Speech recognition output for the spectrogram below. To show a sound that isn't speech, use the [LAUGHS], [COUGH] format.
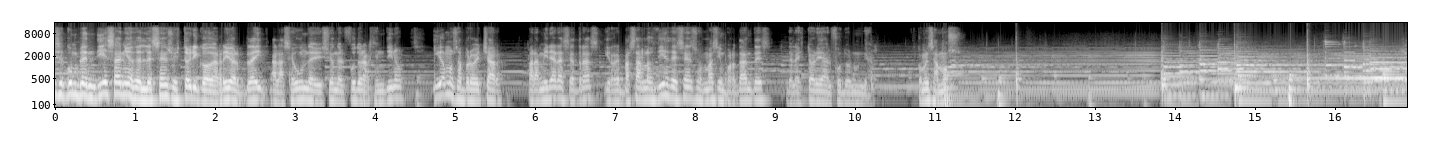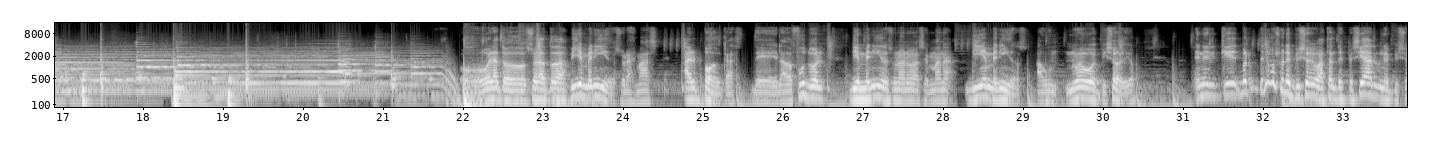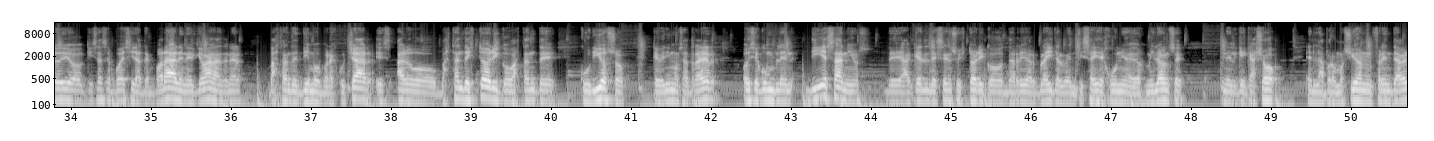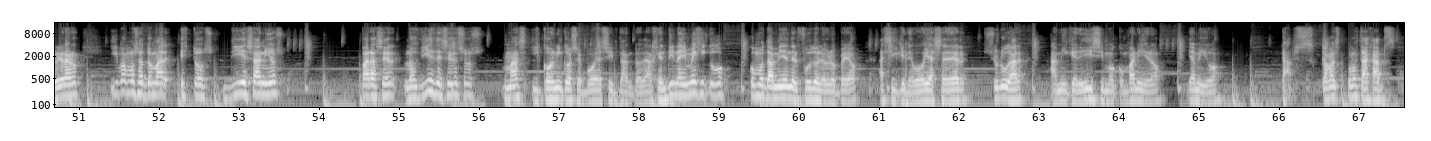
Hoy se cumplen 10 años del descenso histórico de River Plate a la segunda división del fútbol argentino y vamos a aprovechar para mirar hacia atrás y repasar los 10 descensos más importantes de la historia del fútbol mundial. Comenzamos. Hola a todos, hola a todas, bienvenidos una vez más al podcast de Lado Fútbol, bienvenidos a una nueva semana, bienvenidos a un nuevo episodio en el que, bueno, tenemos un episodio bastante especial, un episodio quizás se puede decir atemporal, en el que van a tener bastante tiempo para escuchar, es algo bastante histórico, bastante curioso que venimos a traer. Hoy se cumplen 10 años de aquel descenso histórico de River Plate el 26 de junio de 2011 en el que cayó en la promoción frente a Belgrano. Y vamos a tomar estos 10 años para hacer los 10 descensos más icónicos, se puede decir, tanto de Argentina y México como también del fútbol europeo. Así que le voy a ceder su lugar a mi queridísimo compañero y amigo, Caps. ¿Cómo, estás, Caps?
